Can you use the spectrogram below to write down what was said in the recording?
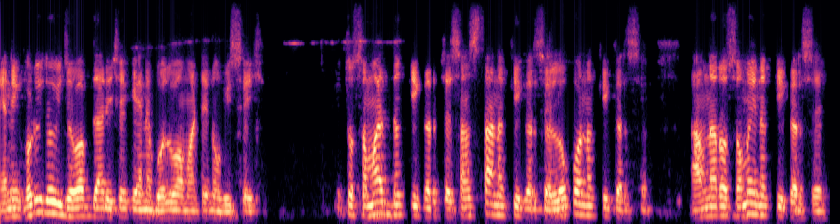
એની થોડી તો જવાબદારી છે કે એને બોલવા માટેનો વિષય છે. એ તો સમાજ નક્કી કરશે, સંસ્થા નક્કી કરશે, લોકો નક્કી કરશે, આવનારો સમય નક્કી કરશે.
